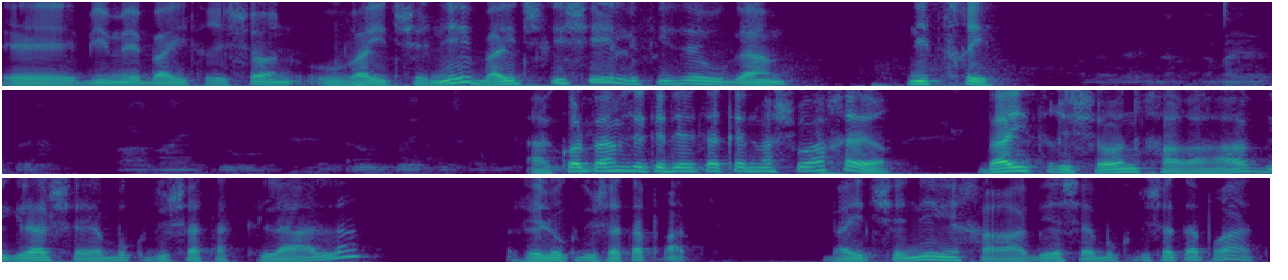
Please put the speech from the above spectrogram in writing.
אה, בימי בית ראשון ובית שני. בית שלישי, לפי זה הוא גם נצחי. אה, כל פעם זה כדי לתקן משהו אחר. בית ראשון חרב בגלל שהיה בו קדושת הכלל ולא קדושת הפרט. בית שני חרב בגלל שהיה בו קדושת הפרט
